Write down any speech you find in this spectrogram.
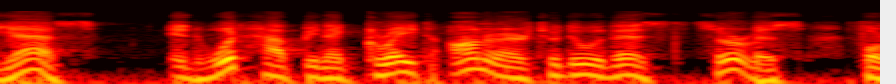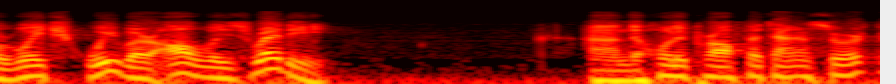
Yes, it would have been a great honor to do this service for which we were always ready. And the Holy Prophet answered,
